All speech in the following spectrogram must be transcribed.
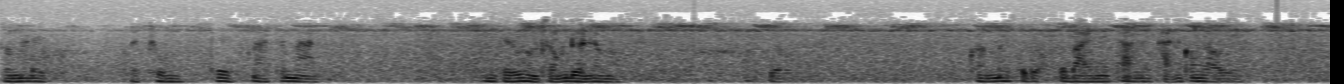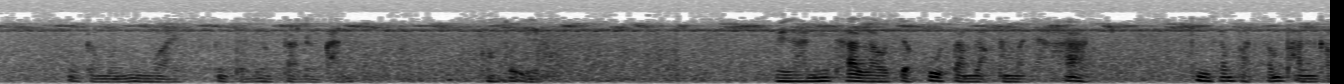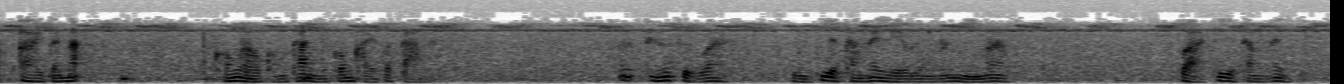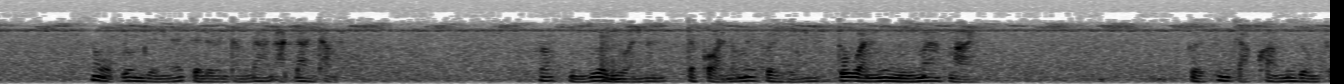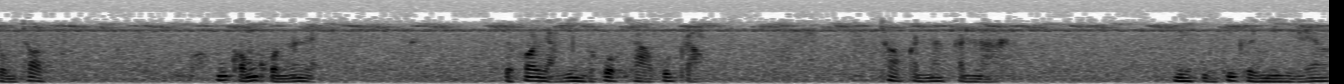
ก็ไม่ได้ประชุมเทศนาชนานมันจะร่วมสองเดือนแล้วมั้งเกี่ยวความไม่สะดวกสบายในท่าในขันของเราเองมีกังวลวุ่นวายตั้งแต่เรื่องกาเรื่องขันของตัวเอง เวลานี้ถ้าเราจะพูดตามหลักธรรมชาติ ที่สัมผัสสัมพันธ์กับอายตนะ ของเราของท่านหรือของใครก็ตามรู้สึกว่าสิ่งที่จะทำให้เลวลงนั้นมีมาก กว่าที่จะทำให้สงบร่มเย็นและเจริญทางด้านอัดด้านธรรมเพราะสิ่งยั่วยวนนั้น แต่ก่อนเราไม่เคยเห็น ทุกวันนี้มีมากมาย เกิดขึ้นจากความนิยมชมชอบ ของคนนั่นแหละ ฉพาะอย่างยิ่งกับพวกชาวพุทธเรา ชอบกันนักกันหนาในสิ่งที่เคยมีอยู่แล้ว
